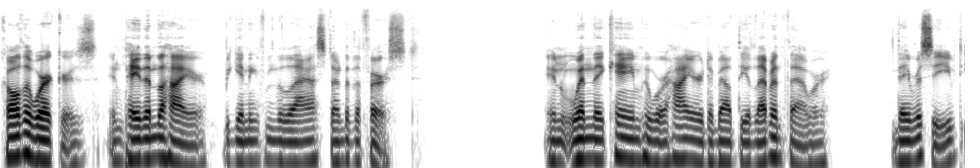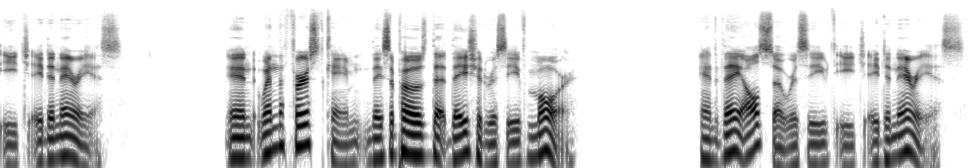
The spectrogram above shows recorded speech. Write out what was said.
Call the workers, and pay them the hire, beginning from the last unto the first. And when they came who were hired about the eleventh hour, they received each a denarius. And when the first came, they supposed that they should receive more and they also received each a denarius.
